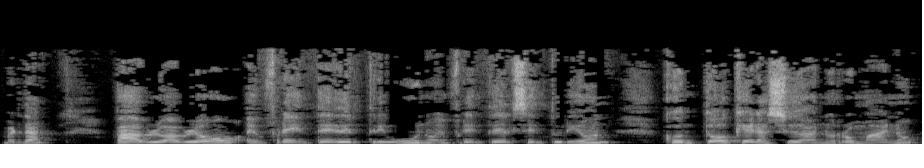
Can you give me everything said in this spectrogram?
¿verdad? Pablo habló en frente del tribuno, en frente del centurión, contó que era ciudadano romano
